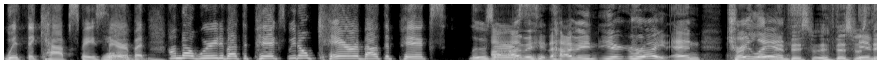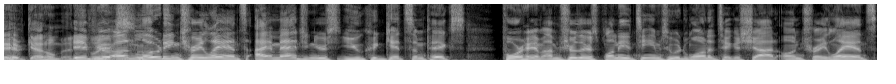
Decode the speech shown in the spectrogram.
with the cap space there. But I'm not worried about the picks. We don't care about the picks, losers. I I mean, I mean, you're right. And Trey if Lance, this if this was if Dave Gettleman, if you're unloading Trey Lance, I imagine you're you could get some picks for him. I'm sure there's plenty of teams who would want to take a shot on Trey Lance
